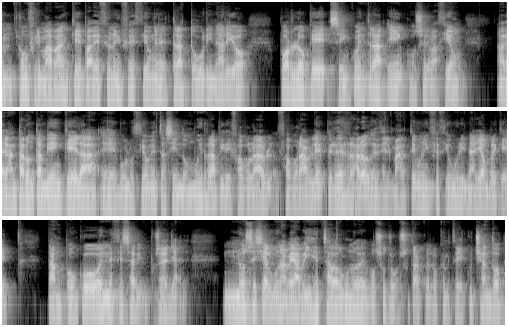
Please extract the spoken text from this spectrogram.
confirmaban que padece una infección en el tracto urinario, por lo que se encuentra en observación. Adelantaron también que la evolución está siendo muy rápida y favorable, favorable, pero es raro desde el martes una infección urinaria, hombre, que tampoco es necesario, o sea, ya no sé si alguna vez habéis estado alguno de vosotros, vosotras, los que me estáis escuchando,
